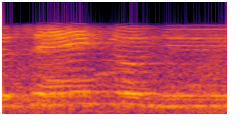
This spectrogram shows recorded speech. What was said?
je t'ai news.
